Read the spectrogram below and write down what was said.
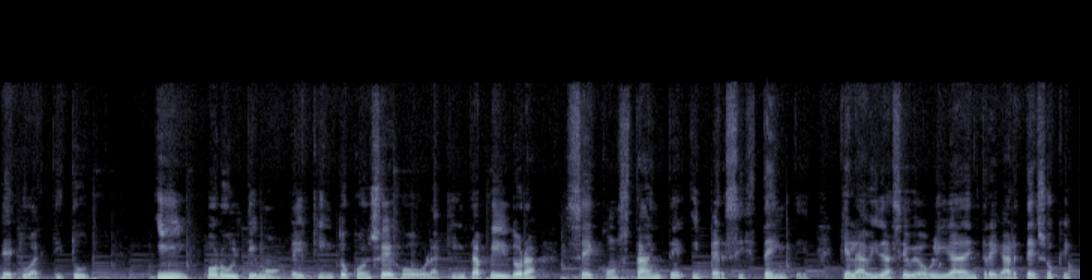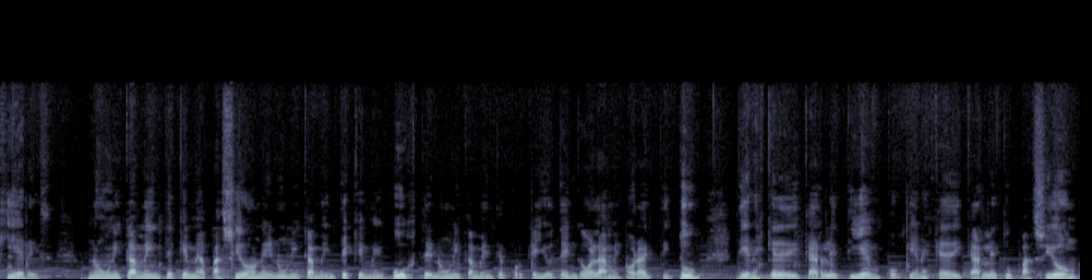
de tu actitud. Y por último, el quinto consejo o la quinta píldora, sé constante y persistente, que la vida se ve obligada a entregarte eso que quieres no únicamente que me apasione, no únicamente que me guste, no únicamente porque yo tengo la mejor actitud, tienes que dedicarle tiempo, tienes que dedicarle tu pasión,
